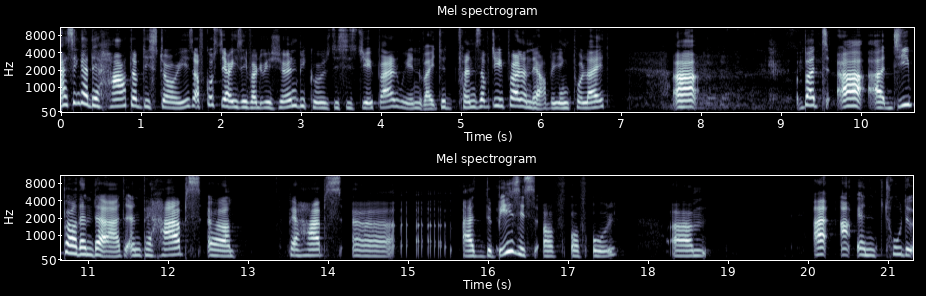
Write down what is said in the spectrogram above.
I think at the heart of these stories, of course, there is evaluation because this is JPAL. We invited friends of JPAL and they are being polite. Uh, but uh, uh, deeper than that, and perhaps, uh, perhaps uh, at the basis of, of all, um, I, I, and through the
